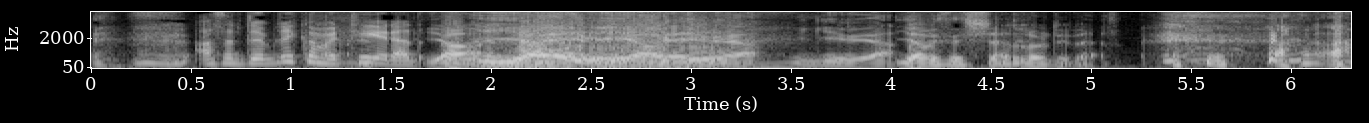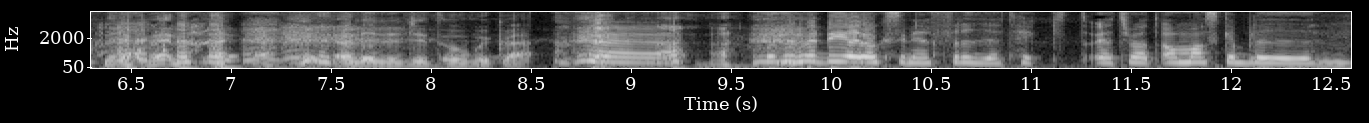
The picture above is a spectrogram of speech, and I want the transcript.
Alltså du blir konverterad Ja, i den Ja, här. ja, gud ja. Gud ja. Jag vill se källor till det. Inte. Jag blir legit obekväm. Eh, och du värderar också din frihet högt. Och jag tror att om man ska bli Mm.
